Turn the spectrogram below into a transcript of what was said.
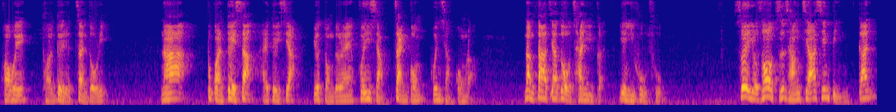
发挥团队的战斗力，那不管对上还对下，又懂得呢分享战功、分享功劳，让大家都有参与感，愿意付出。所以有时候职场夹心饼干、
